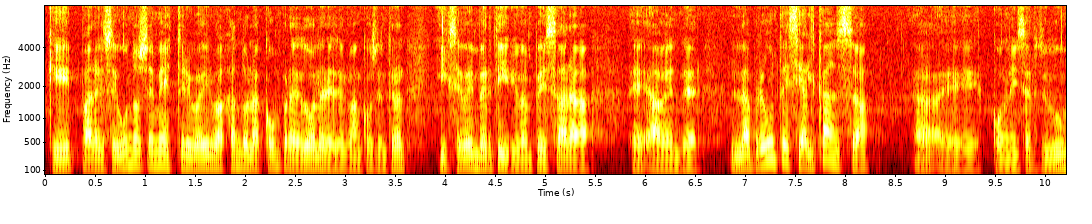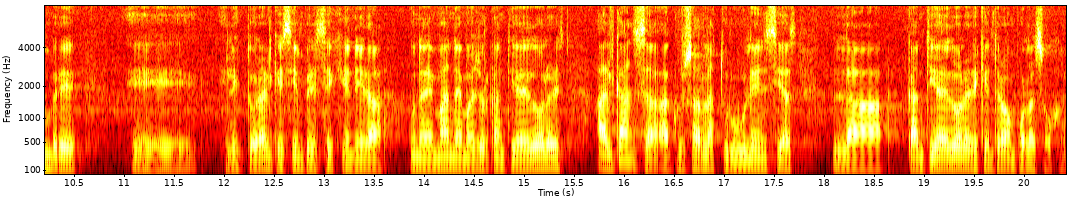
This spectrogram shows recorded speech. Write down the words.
que para el segundo semestre va a ir bajando la compra de dólares del Banco Central y se va a invertir y va a empezar a, a vender. La pregunta es si alcanza con la incertidumbre electoral que siempre se genera una demanda de mayor cantidad de dólares, alcanza a cruzar las turbulencias la cantidad de dólares que entraban por la soja.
